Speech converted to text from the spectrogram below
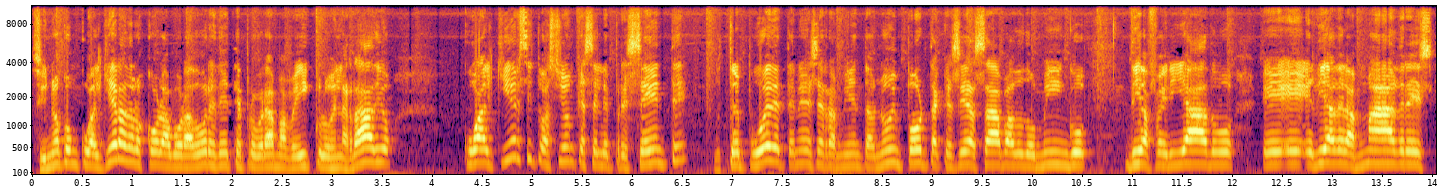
sino con cualquiera de los colaboradores de este programa Vehículos en la Radio. Cualquier situación que se le presente, usted puede tener esa herramienta, no importa que sea sábado, domingo, día feriado, eh, eh, día de las madres,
